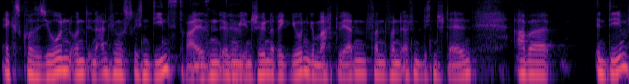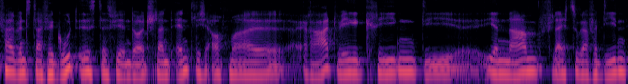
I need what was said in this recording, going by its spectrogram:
Exkursionen und in Anführungsstrichen Dienstreisen ja, irgendwie ja. in schöne Regionen gemacht werden von, von öffentlichen Stellen. Aber in dem Fall, wenn es dafür gut ist, dass wir in Deutschland endlich auch mal Radwege kriegen, die äh, ihren Namen vielleicht sogar verdienen,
